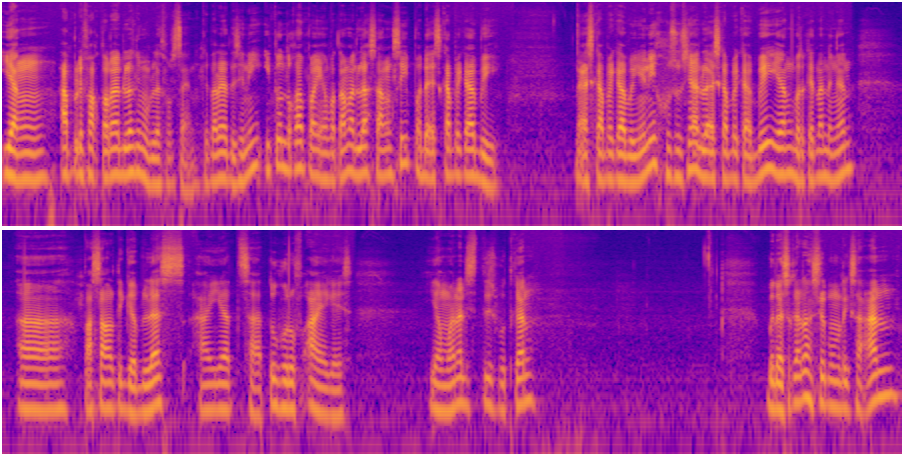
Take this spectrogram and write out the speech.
yang uplift faktornya adalah 15%. Kita lihat di sini itu untuk apa? Yang pertama adalah sanksi pada SKPKB. Nah, SKPKB ini khususnya adalah SKPKB yang berkaitan dengan uh, pasal 13 ayat 1 huruf A ya, guys. Yang mana di situ disebutkan berdasarkan hasil pemeriksaan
